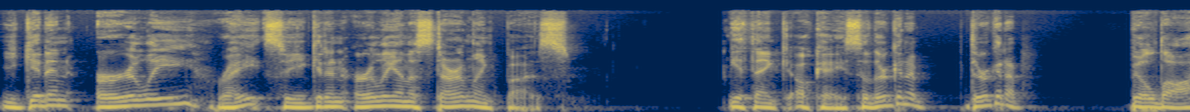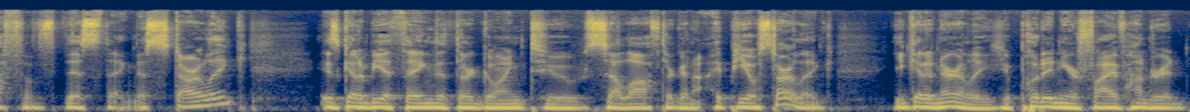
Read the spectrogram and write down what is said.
You get in early, right? So you get in early on the Starlink buzz. You think, okay, so they're gonna they're gonna build off of this thing. The Starlink is to be a thing that they're going to sell off. They're to IPO Starlink. You get in early, you put in your $500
